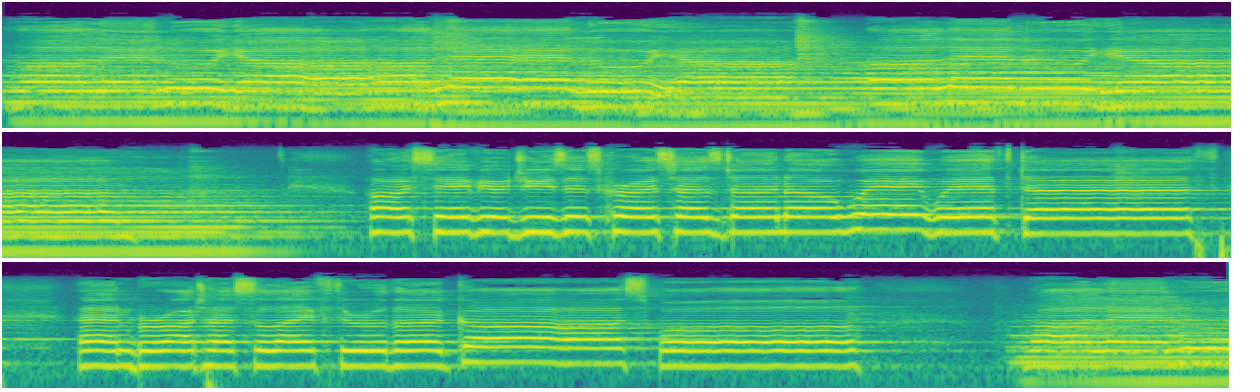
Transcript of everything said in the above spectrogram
Hallelujah, hallelujah, hallelujah. Our Savior Jesus Christ has done away with death and brought us life through the gospel. Hallelujah,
